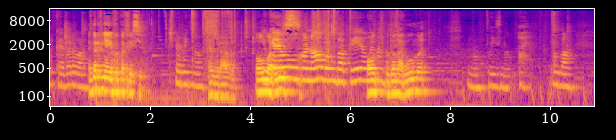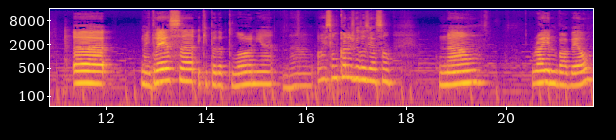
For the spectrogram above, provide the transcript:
Ok, bora lá. Agora vinha aí o Rui Patrício. Espero bem que não. Adorava. Ou o Eu quero é Loris. o Ronaldo, ou o Mbappé, ou, Ou o o. Donnarumma. Não, please não. Ai, então vá. Ah, não interessa. Equipa da Polónia. Não. Ai, só me calham os jogadores em ação. Não. Ryan Babel.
